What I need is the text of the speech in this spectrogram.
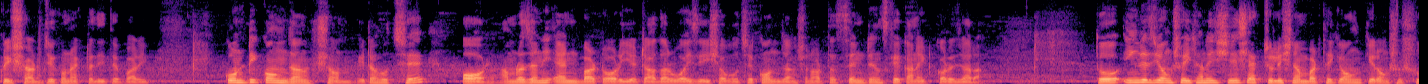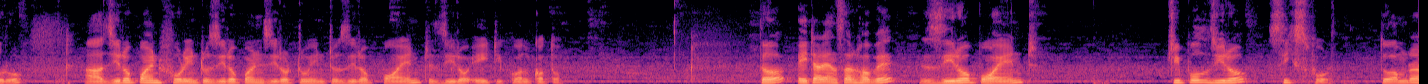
প্রেশার যে কোনো একটা দিতে পারি। কোনটি কনজাংশন এটা হচ্ছে অর আমরা জানি অ্যান্ড বাট অর ইয়েটা আদারওয়াইজ এইসব হচ্ছে কনজাংশন অর্থাৎ সেন্টেন্সকে কানেক্ট করে যারা। তো ইংরেজি অংশ এখানেই শেষ, একচল্লিশ নাম্বার থেকে অঙ্কের অংশ শুরু। Zero point four into zero point zero two into zero point zero eight equal কত? তো এইটার অ্যান্সার হবে zero point triple zero six four তো আমরা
